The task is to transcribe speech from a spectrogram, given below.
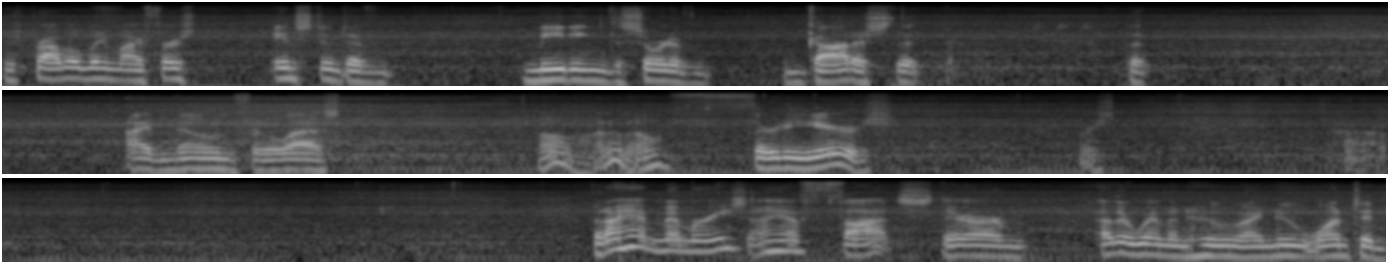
It was probably my first instant of meeting the sort of goddess that that I've known for the last oh I don't know thirty years. Uh, but I have memories. I have thoughts. There are other women who I knew wanted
